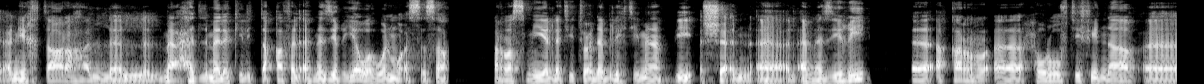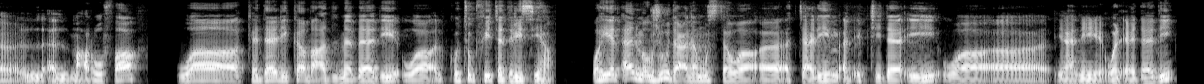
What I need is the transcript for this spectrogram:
يعني اختارها المعهد الملكي للثقافة الأمازيغية وهو المؤسسة الرسمية التي تعنى بالاهتمام بالشأن الأمازيغي أقر آه، حروف تيفيناغ آه، المعروفة وكذلك بعض المبادئ والكتب في تدريسها. وهي الآن موجودة على مستوى آه، التعليم الابتدائي ويعني والإعدادي.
